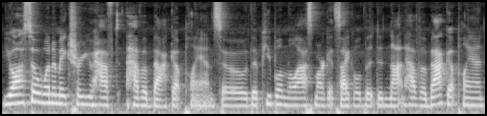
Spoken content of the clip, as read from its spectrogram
You also want to make sure you have to have a backup plan. So the people in the last market cycle that did not have a backup plan,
